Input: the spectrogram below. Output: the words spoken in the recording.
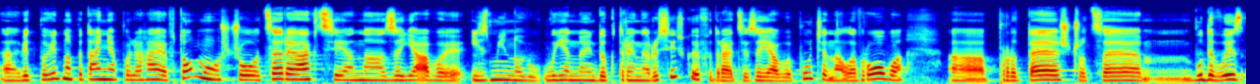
Е, Відповідно, питання полягає в тому, що це реакція на заяви і зміну воєнної доктрини Російської Федерації, заяви Путіна, Лаврова про те, що це буде виз...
